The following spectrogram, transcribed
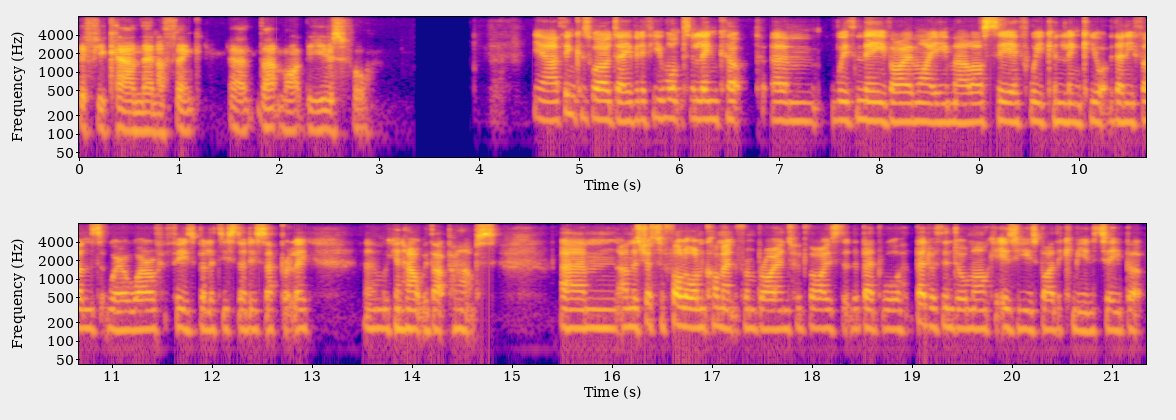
if you can, then I think uh, that might be useful. Yeah, I think as well, David, if you want to link up um, with me via my email, I'll see if we can link you up with any funds that we're aware of for feasibility studies separately. And um, we can help with that perhaps. Um, and there's just a follow-on comment from Brian to advise that the Bedworth, Bedworth indoor market is used by the community, but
